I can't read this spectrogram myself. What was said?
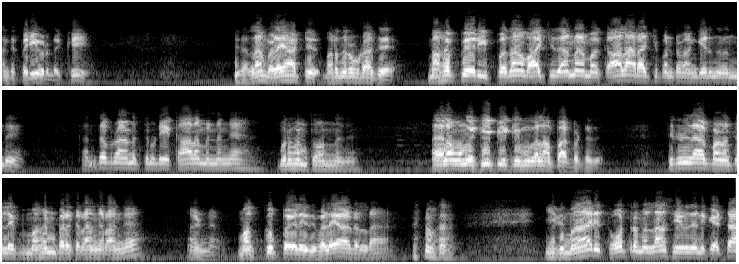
அந்த பெரியவர்களுக்கு இதெல்லாம் விளையாட்டு மறந்துடக்கூடாது. மகப்பேறு இப்பதான் வாய்ச்சுதானே நம்ம கால ஆராய்ச்சி பண்றோம் அங்கிருந்து வந்து கந்த புராணத்தினுடைய காலம் என்னங்க? முருகன் தோணுனது அதெல்லாம் உங்க கிபி கிமுகெல்லாம் அப்பாற்பட்டது. திருவிழா பணத்துல இப்ப மகன் பிறக்கிறாங்கிறாங்க. மக்கு பயல இது விளையாடல இது மாதிரி தோற்றம் எல்லாம் செய்வதுன்னு கேட்டா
